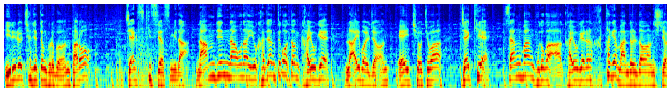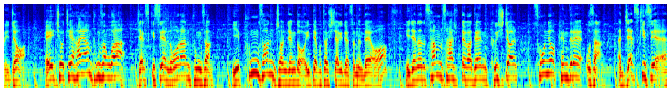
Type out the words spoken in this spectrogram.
1위를 차지했던 그룹은 바로 젝스키스였습니다. 남진 나훈아 이후 가장 뜨거웠던 가요계 라이벌전 H.O.T와 젝키의 쌍방 구도가 가요계를 hot하게 만들던 시절이죠. H.O.T의 하얀 풍선과 젝스키스의 노란 풍선, 이 풍선 전쟁도 이때부터 시작이 됐었는데요. 이제는 3, 40대가 된 그 시절 소녀 팬들의 우상 잭스키스의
